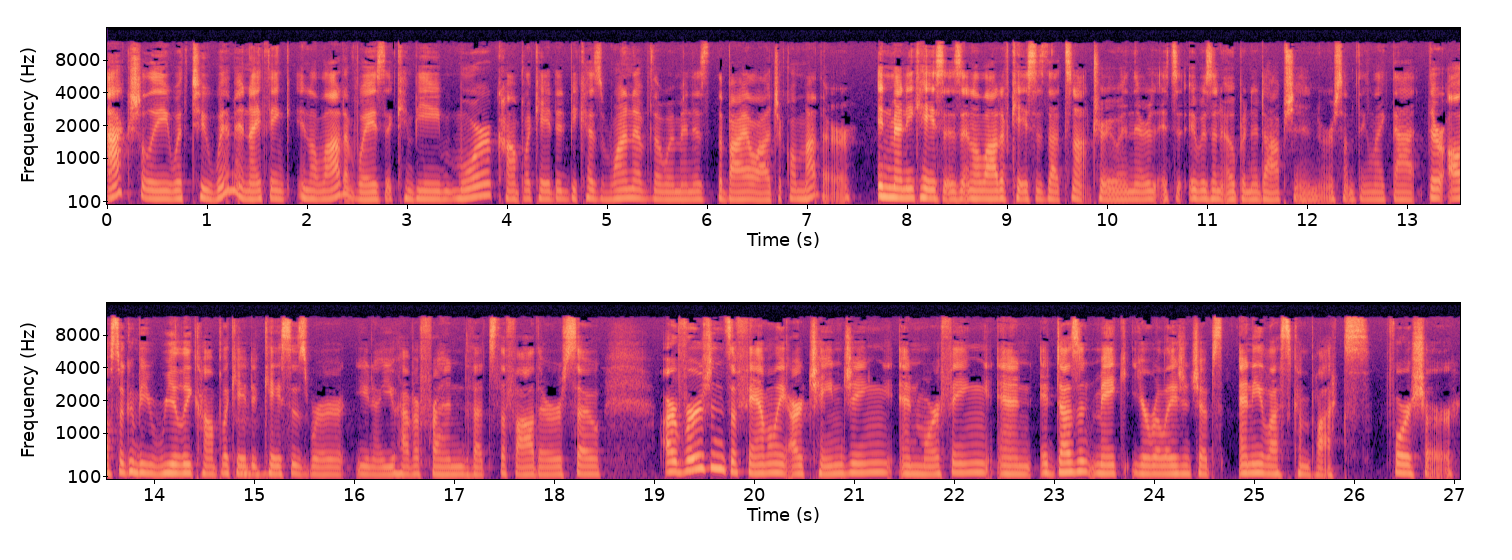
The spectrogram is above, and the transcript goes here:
actually, with two women, I think in a lot of ways it can be more complicated because one of the women is the biological mother. In many cases, in a lot of cases, that's not true, and there it's it was an open adoption or something like that. There also can be really complicated mm-hmm. cases where you know you have a friend that's the father. So our versions of family are changing and morphing, and it doesn't make your relationships any less complex for sure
